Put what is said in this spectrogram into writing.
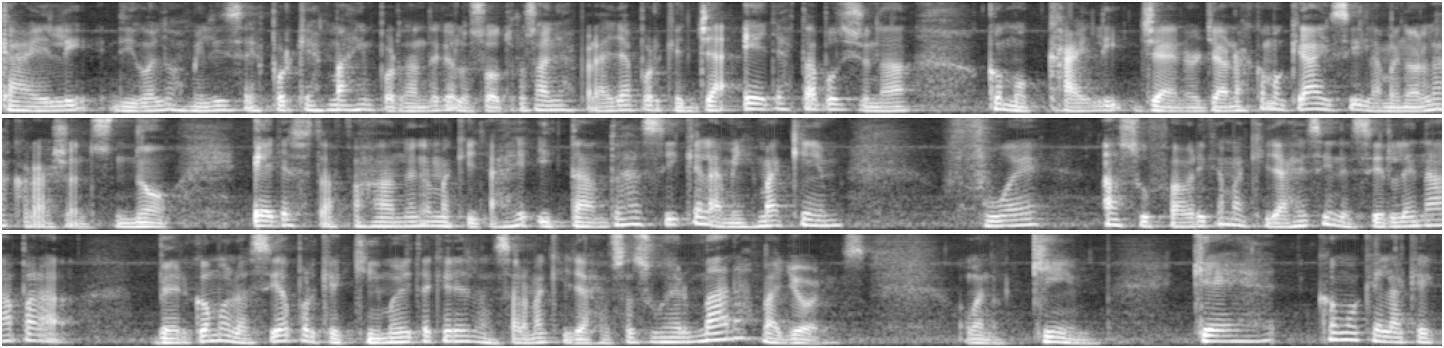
Kylie, digo el 2016 porque es más importante que los otros años para ella, porque ya ella está posicionada como Kylie Jenner. Ya no es como que, ay, sí, la menor de las Kardashians. No, ella se está fajando en el maquillaje y tanto es así que la misma Kim fue a su fábrica de maquillaje sin decirle nada para ver cómo lo hacía porque Kim ahorita quiere lanzar maquillaje. O sea, sus hermanas mayores, bueno, Kim, que es como que la que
